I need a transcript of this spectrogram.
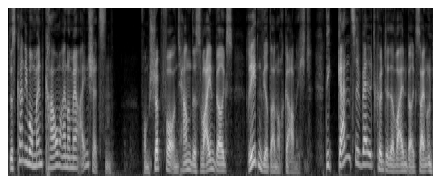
das kann im Moment kaum einer mehr einschätzen. Vom Schöpfer und Herrn des Weinbergs reden wir da noch gar nicht. Die ganze Welt könnte der Weinberg sein und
